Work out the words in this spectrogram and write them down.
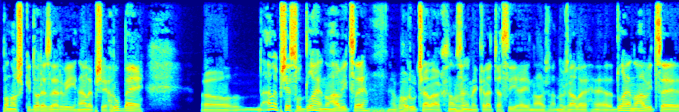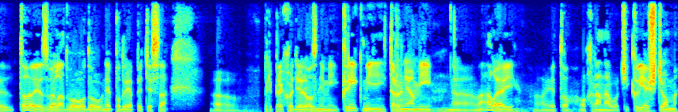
ponožky do rezervy, najlepšie hrubé, Uh, najlepšie sú dlhé nohavice v horúčavách, samozrejme kraťasy, hej, no, nož, ale uh, dlhé nohavice, to je z veľa dôvodov, nepodriapete sa uh, pri prechode rôznymi kríkmi, trňami, uh, ale aj uh, je to ochrana voči kliešťom.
